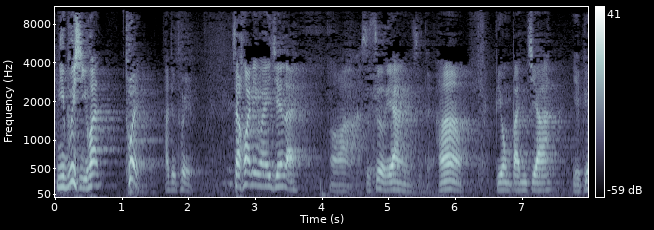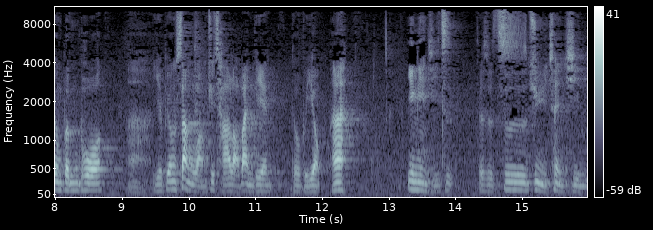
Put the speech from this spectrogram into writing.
你不喜欢退，他就退了，再换另外一间来。哇，是这样子的啊！不用搬家，也不用奔波啊，也不用上网去查老半天，都不用啊。应念即至，这是知具称心。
